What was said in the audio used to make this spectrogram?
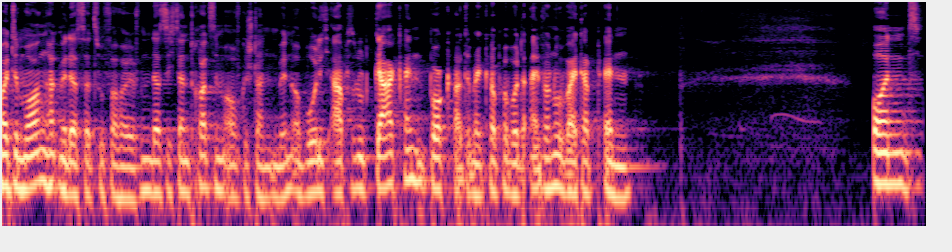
heute Morgen hat mir das dazu verholfen, dass ich dann trotzdem aufgestanden bin, obwohl ich absolut gar keinen Bock hatte. Mein Körper wollte einfach nur weiter pennen. Und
